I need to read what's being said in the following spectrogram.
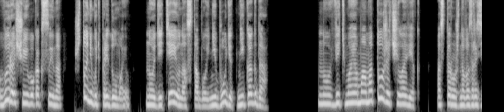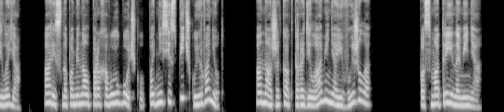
выращу его как сына, что-нибудь придумаю. Но детей у нас с тобой не будет никогда». «Но ведь моя мама тоже человек», – осторожно возразила я. Арис напоминал пороховую бочку, поднеси спичку и рванет. Она же как-то родила меня и выжила. «Посмотри на меня»,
